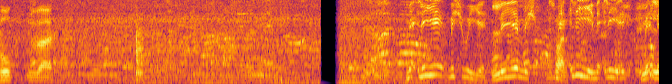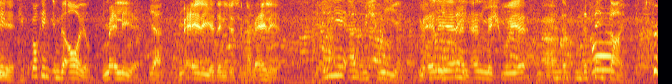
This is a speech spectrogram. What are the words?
Çok güzel. مقلية مشوية. مقلية مش مقلية مقلية. مقلية. cooking, cooking in the مقلية. مقلية دنجس انه مقلية. مقلية and مشوية. مقلية and, and مشوية. Uh. in, the, in the same آه. time.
